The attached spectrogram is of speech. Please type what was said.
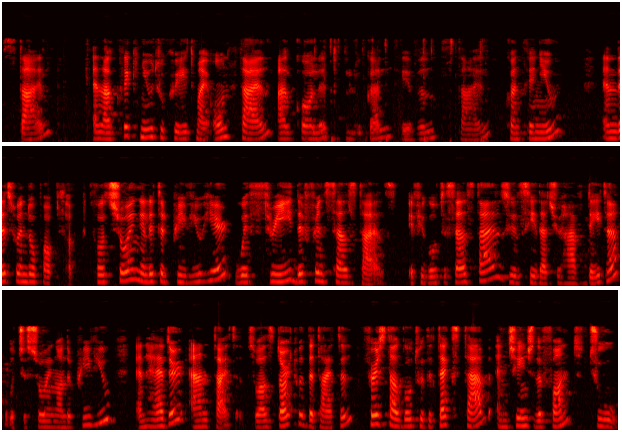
style and I'll click new to create my own style. I'll call it local table style. Continue and this window pops up. So it's showing a little preview here with three different cell styles. If you go to cell styles, you'll see that you have data, which is showing on the preview, and header and title. So I'll start with the title. First, I'll go to the text tab and change the font to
